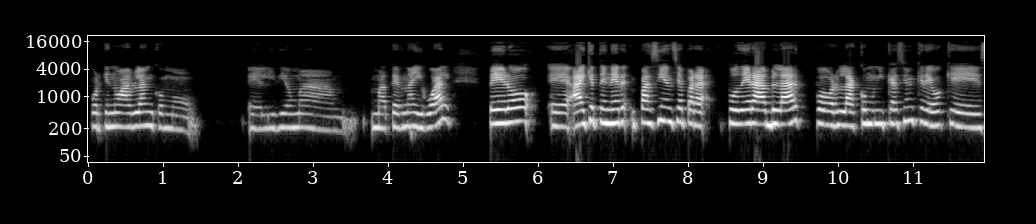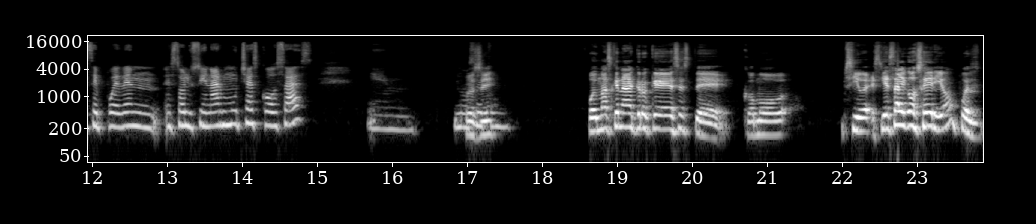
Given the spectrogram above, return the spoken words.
porque no hablan como el idioma materna igual, pero eh, hay que tener paciencia para poder hablar por la comunicación. Creo que se pueden solucionar muchas cosas. Em, no Pues sé sí. Pues más que nada creo que es este, como, si, si es algo serio, pues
